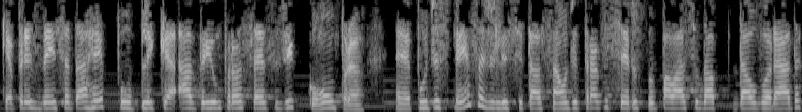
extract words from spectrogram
que a presidência da República abriu um processo de compra é, por dispensa de licitação de travesseiros para o Palácio da, da, Alvorada,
